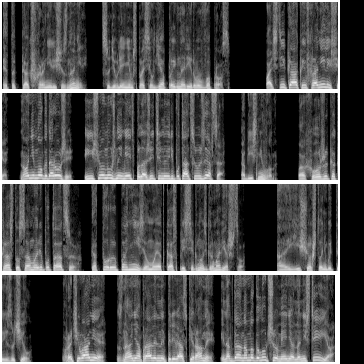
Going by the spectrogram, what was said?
«Это как в хранилище знаний?» — с удивлением спросил я, проигнорировав вопрос. «Почти как и в хранилище но немного дороже, и еще нужно иметь положительную репутацию Зевса», — объяснил он. «Похоже, как раз ту самую репутацию, которую понизил мой отказ присягнуть громовержцу. А еще что-нибудь ты изучил?» «Врачевание, знание о правильной перевязке раны, иногда намного лучше умения нанести ее».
